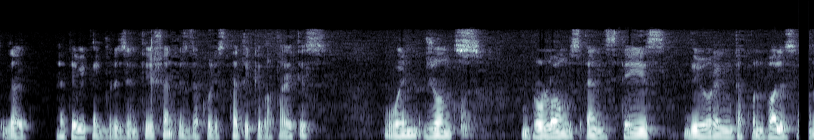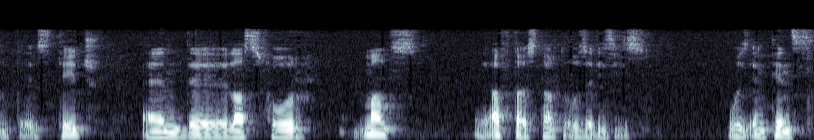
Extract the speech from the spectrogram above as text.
the atypical presentation is the cholestatic hepatitis when jaundice prolongs and stays during the convalescent stage and uh, lasts for months after start of the disease with intense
